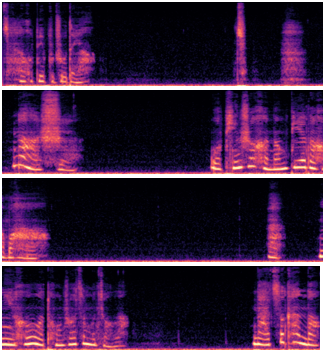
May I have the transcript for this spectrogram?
才会憋不住的呀！切，那是我平时很能憋的，好不好？哎，你和我同桌这么久了，哪次看到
